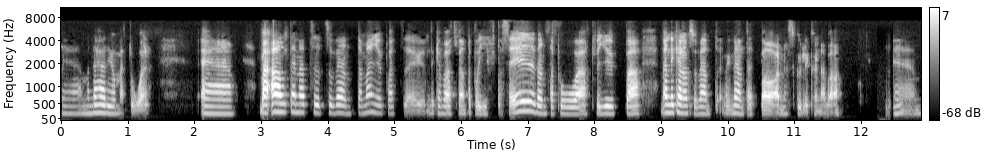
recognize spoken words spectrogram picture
Eh, men det här är ju om ett år. Eh, men alternativt så väntar man ju på att eh, det kan vara att vänta på att gifta sig, vänta på att fördjupa. Men det kan också vänta, vänta ett barn skulle kunna vara. Mm.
